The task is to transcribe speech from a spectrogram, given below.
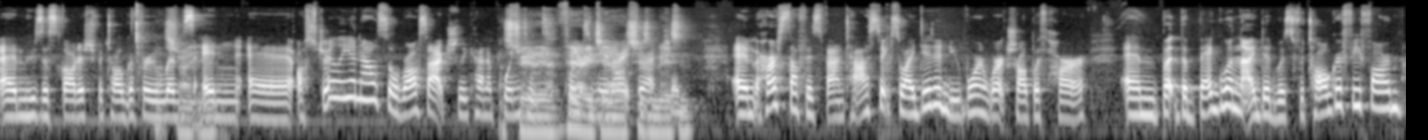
um, who's a Scottish photographer who That's lives right, yeah. in uh, Australia now. So Ross actually kind of pointed, Australia, very pointed me in the right. She's direction. amazing. Um, her stuff is fantastic. So I did a newborn workshop with her, um, but the big one that I did was photography farm.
